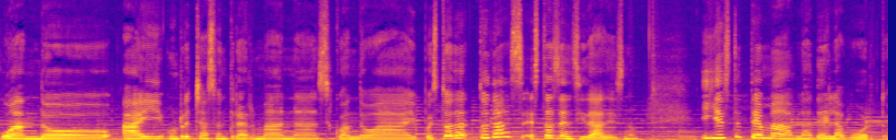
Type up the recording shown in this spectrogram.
cuando hay un rechazo entre hermanas, cuando hay pues todas estas densidades, ¿no? Y este tema habla del aborto,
